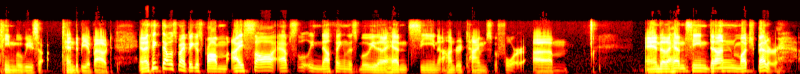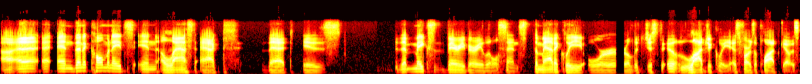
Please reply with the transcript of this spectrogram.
teen movies tend to be about. And I think that was my biggest problem. I saw absolutely nothing in this movie that I hadn't seen a hundred times before, um, and that I hadn't seen done much better. Uh, and, and then it culminates in a last act that is that makes very very little sense thematically or just uh, logically as far as the plot goes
